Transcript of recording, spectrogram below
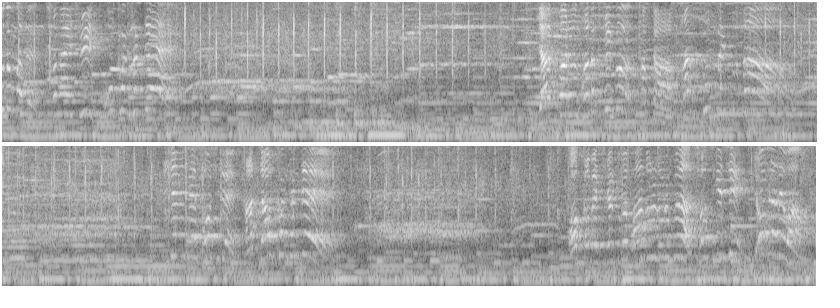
반도를 도둑맞은 천하의 주인 옥황상제 약바른 화덕진군 답답한 풍백도사! 이제는 내 덫이된 가짜 옥황상제 억겁의 시간 동안 반도를 노렸구나 저승의 신 영가대왕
